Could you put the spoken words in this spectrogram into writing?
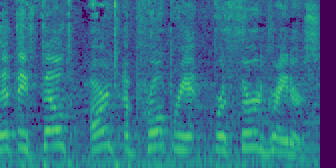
that they felt aren't appropriate for third graders.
